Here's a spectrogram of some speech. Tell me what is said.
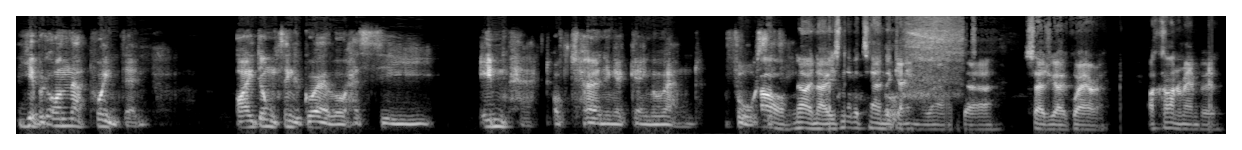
yeah, but on that point, then I don't think Aguero has the impact of turning a game around for City. Oh no, no, he's never turned a game around. Uh, Sergio Aguero. I can't remember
